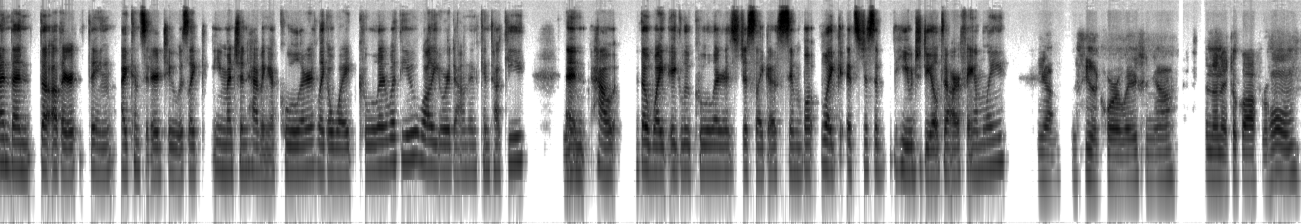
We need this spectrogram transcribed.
And then the other thing I considered too was like you mentioned having a cooler, like a white cooler with you while you were down in Kentucky yep. and how the white igloo cooler is just like a symbol like it's just a huge deal to our family yeah you see the correlation yeah and then I took off for home.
